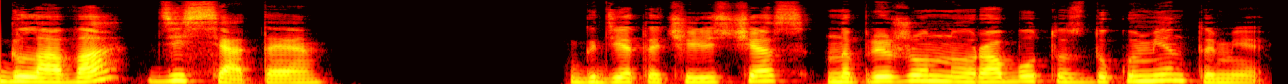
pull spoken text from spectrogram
Глава десятая Где-то через час напряженную работу с документами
